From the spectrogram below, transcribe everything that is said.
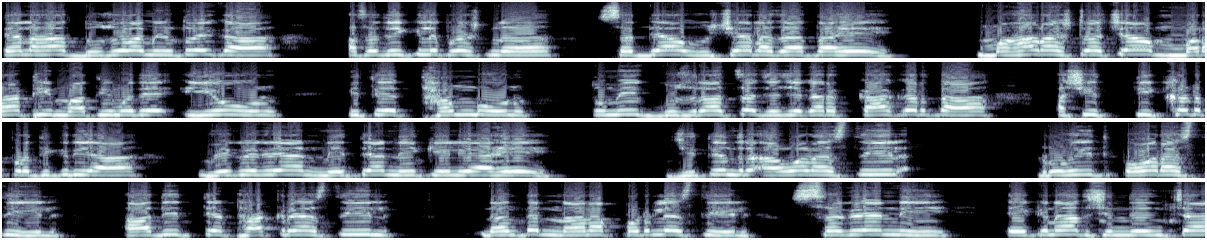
त्याला हा दुजोरा मिळतोय का? असा देखील प्रश्न सध्या विचारला जात आहे. महाराष्ट्राच्या मराठी मातीमध्ये येऊन इथे थांबून तुम्ही गुजरातचा जय जयकार का करता अशी तिखट प्रतिक्रिया वेगवेगळ्या नेत्यांनी केली आहे. जितेंद्र आव्हाड असतील रोहित पवार असतील आदित्य ठाकरे असतील नंतर नाना पटोले असतील सगळ्यांनी एकनाथ शिंदेच्या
